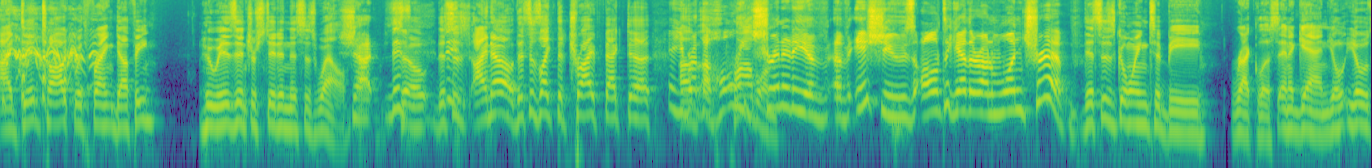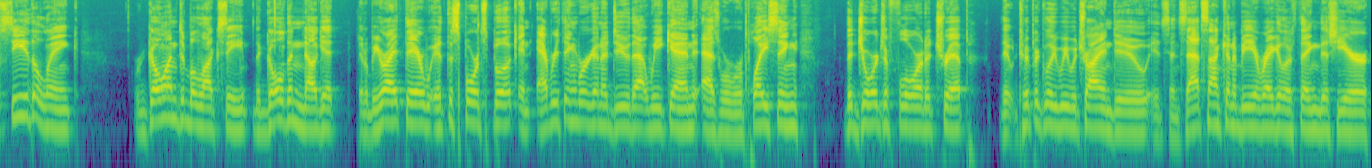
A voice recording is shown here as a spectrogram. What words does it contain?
I did talk with Frank Duffy, who is interested in this as well. Shut- this- so this is I know this is like the trifecta. You of- brought the of holy problem. trinity of, of issues all together on one trip. This is going to be reckless. And again, you'll you'll see the link. We're going to Biloxi, the Golden Nugget. It'll be right there at the sports book, and everything we're going to do that weekend as we're replacing the Georgia Florida trip that typically we would try and do. It, since that's not going to be a regular thing this year,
